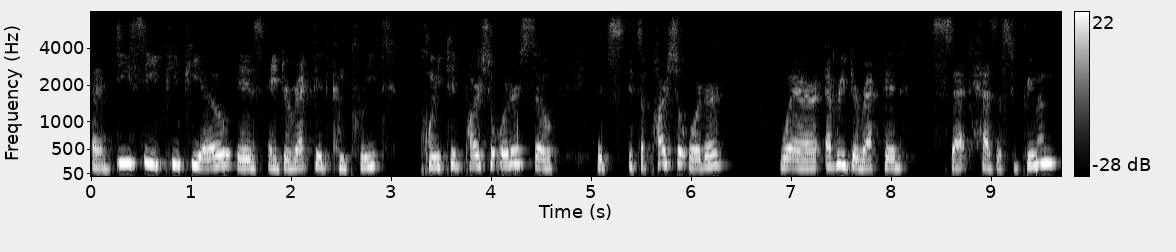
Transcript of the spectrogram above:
a DCPPO is a directed complete pointed partial order. So it's it's a partial order where every directed set has a supremum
